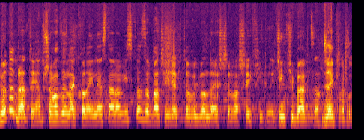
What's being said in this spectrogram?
No dobra, to ja przechodzę na kolejne stanowisko, zobaczyć jak to wygląda jeszcze w Waszej firmie. Dzięki bardzo. Dzięki bardzo.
